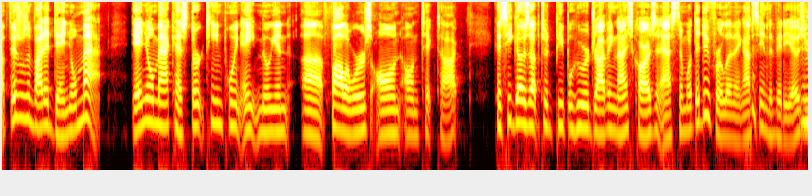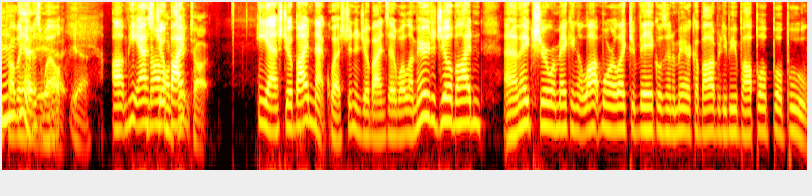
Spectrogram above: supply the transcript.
officials invited Daniel Mack. Daniel Mack has 13.8 million uh, followers on on TikTok because he goes up to people who are driving nice cars and asks them what they do for a living. I've seen the videos. You probably Mm, yeah, have as well. yeah, yeah. Um, he asked Not Joe Biden. TikTok. He asked Joe Biden that question, and Joe Biden said, "Well, I'm married to Joe Biden, and I make sure we're making a lot more electric vehicles in America." Blah blah blah blah blah blah.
